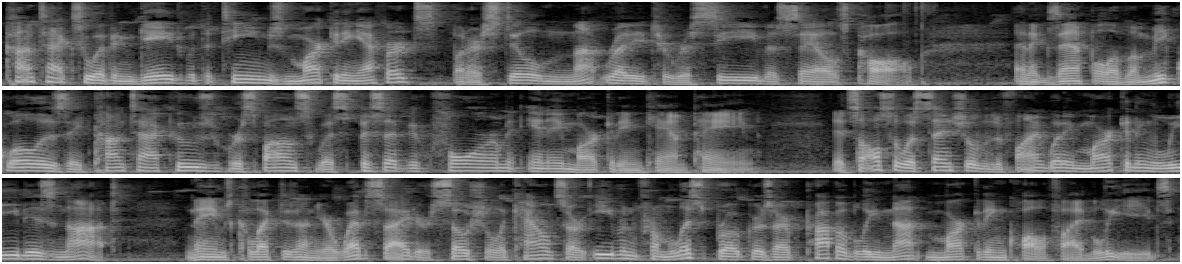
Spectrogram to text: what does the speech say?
contacts who have engaged with the team's marketing efforts but are still not ready to receive a sales call. An example of a MQL is a contact whose responds to a specific form in a marketing campaign. It's also essential to define what a marketing lead is not. Names collected on your website or social accounts or even from list brokers are probably not marketing qualified leads.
